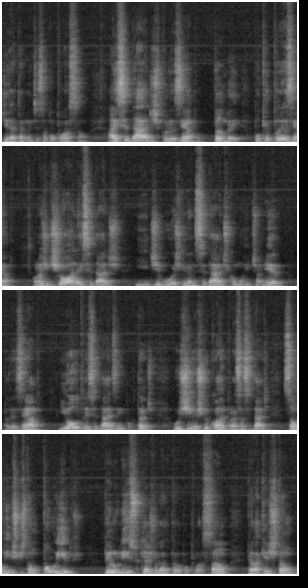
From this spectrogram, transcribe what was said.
diretamente essa população. As cidades, por exemplo, também. Porque, por exemplo, quando a gente olha as cidades, e digo as grandes cidades, como o Rio de Janeiro, por exemplo, e outras cidades importantes, os rios que correm por essa cidade são rios que estão poluídos pelo lixo que é jogado pela população, pela questão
